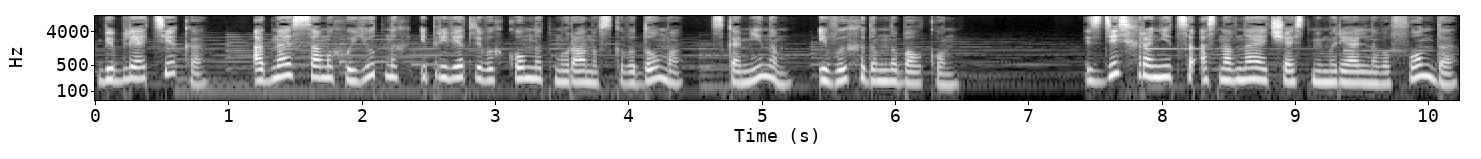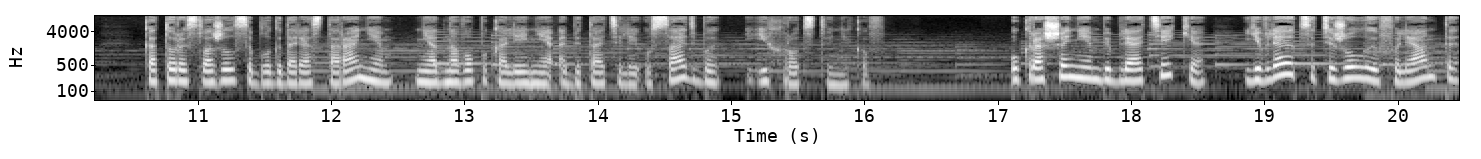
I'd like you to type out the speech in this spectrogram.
Библиотека – одна из самых уютных и приветливых комнат Мурановского дома с камином и выходом на балкон. Здесь хранится основная часть мемориального фонда – который сложился благодаря стараниям ни одного поколения обитателей усадьбы и их родственников. Украшением библиотеки являются тяжелые фолианты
